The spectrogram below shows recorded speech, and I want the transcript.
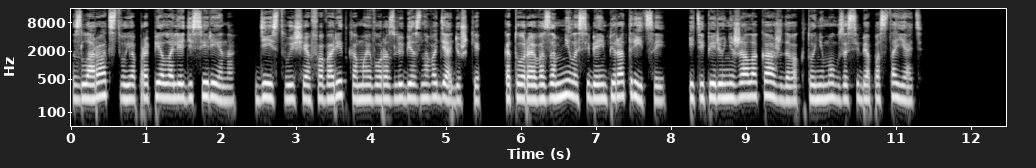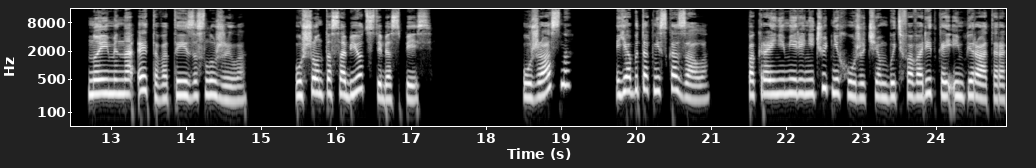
Злорадствуя пропела леди Сирена, действующая фаворитка моего разлюбезного дядюшки, которая возомнила себя императрицей и теперь унижала каждого, кто не мог за себя постоять. Но именно этого ты и заслужила. Уж он-то собьет с тебя спесь. Ужасно? Я бы так не сказала. По крайней мере, ничуть не хуже, чем быть фавориткой императора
